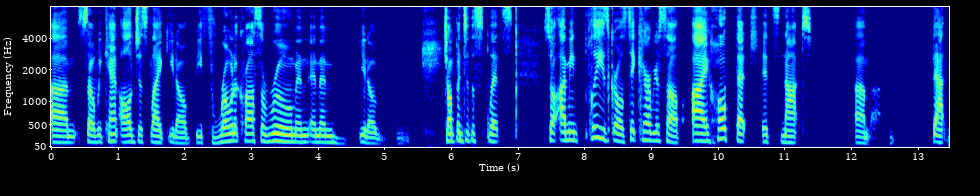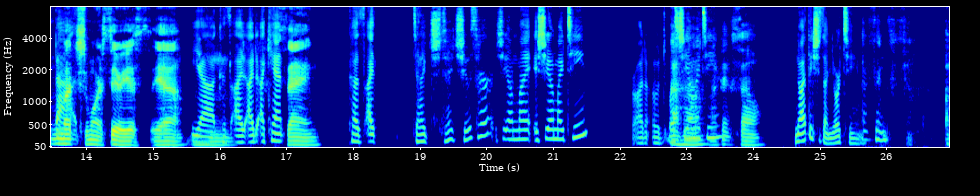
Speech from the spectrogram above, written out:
Um, so we can't all just like you know be thrown across a room and and then you know jump into the splits. So I mean, please, girls, take care of yourself. I hope that it's not um that bad. Much more serious. Yeah. Yeah, because I, I I can't Same. because I did I did I choose her? Is she on my is she on my team? Or I don't oh, was she on my Uh-huh, team? I think so. No, I think she's on your team. I think so. Oh,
